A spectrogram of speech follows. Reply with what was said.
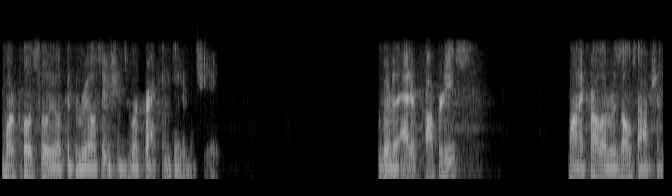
more closely look at the realizations where cracking did initiate. We'll go to the Edit Properties, Monte Carlo Results Options,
